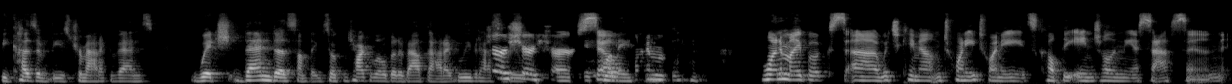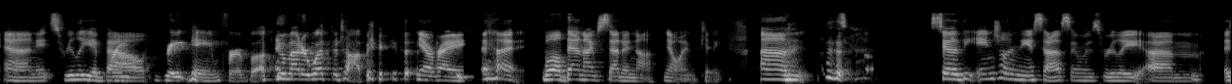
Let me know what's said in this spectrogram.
because of these traumatic events, which then does something. So can you talk a little bit about that? I believe it has Sure, to do sure, sure. Sure. So one of, inflammation. one of my books, uh, which came out in 2020, it's called The Angel and the Assassin. And it's really about great, great name for a book, no matter what the topic. yeah, right. well, then I've said enough. No, I'm kidding. Um, so the angel and the assassin was really um, uh,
